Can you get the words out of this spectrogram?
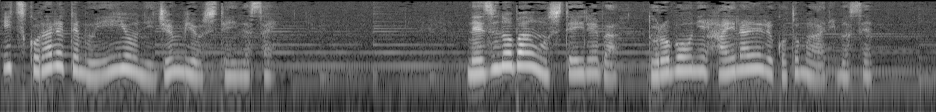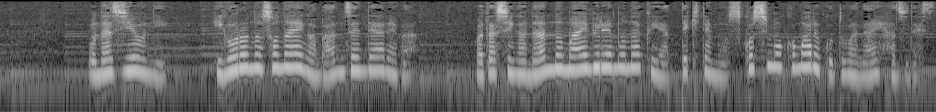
いつ来られてもいいように準備をしていなさい。寝ずの番をしていれば泥棒に入られることもありません。同じように日頃の備えが万全であれば、私が何の前触れもなくやってきても少しも困ることはないはずです。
